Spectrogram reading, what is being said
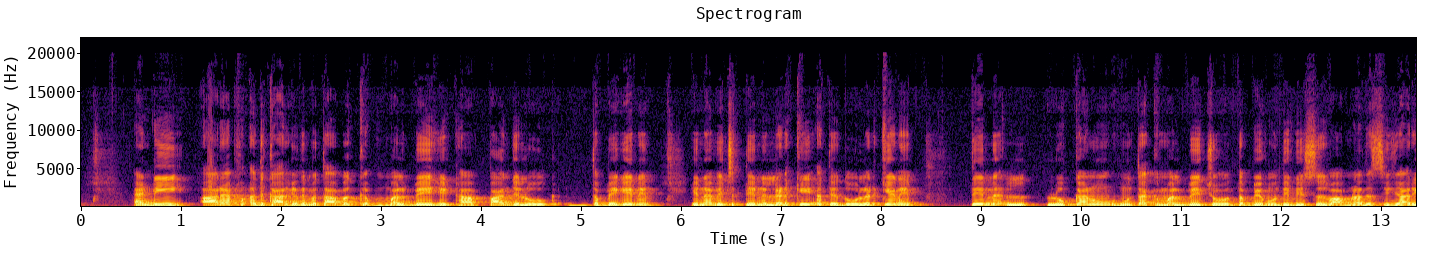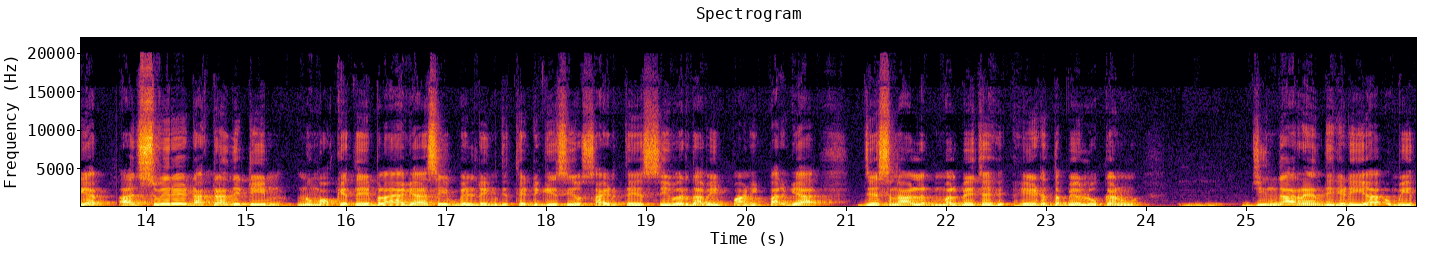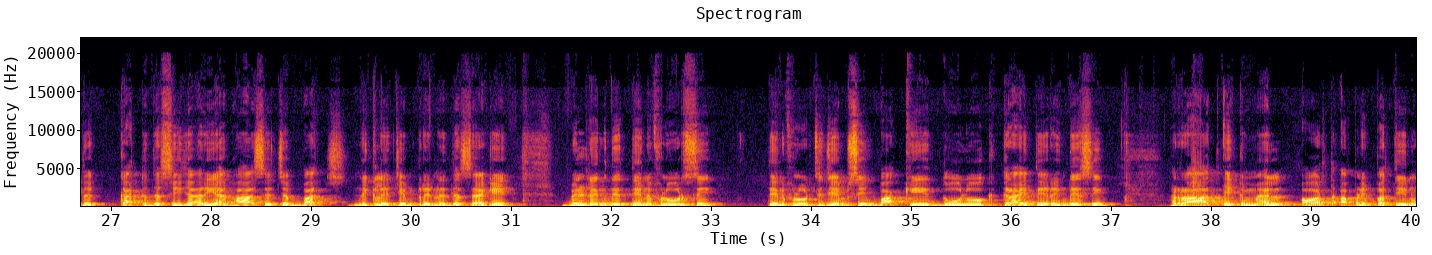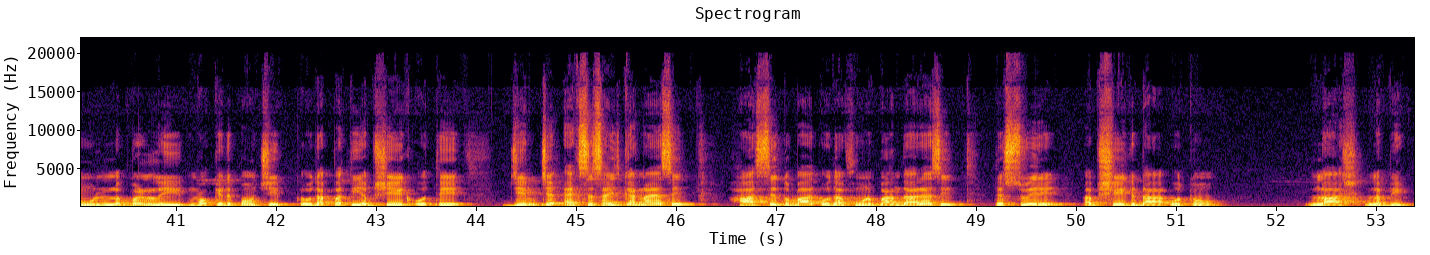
ਐਨਡੀਆਰਐਫ ਅਧਿਕਾਰੀਆਂ ਦੇ ਮੁਤਾਬਕ ਮਲਬੇ ਹੇਠਾਂ ਪੰਜ ਲੋਕ ਦੱਬੇ ਗਏ ਨੇ। ਇਹਨਾਂ ਵਿੱਚ ਤਿੰਨ ਲੜਕੇ ਅਤੇ ਦੋ ਲੜਕੀਆਂ ਨੇ। ਤਿੰਨ ਲ- ਲੋਕਾਂ ਨੂੰ ਹੁਣ ਤੱਕ ਮਲਬੇ ਚੋਂ ਦੱਬੇ ਹੋਣ ਦੀ ਵੀ ਸੰਭਾਵਨਾ ਦੱਸੀ ਜਾ ਰਹੀ ਹੈ। ਅੱਜ ਸਵੇਰੇ ਡਾਕਟਰਾਂ ਦੀ ਟੀਮ ਨੂੰ ਮੌਕੇ ਤੇ ਬੁਲਾਇਆ ਗਿਆ ਸੀ। ਬਿਲਡਿੰਗ ਜਿੱਥੇ ਡਿੱਗੀ ਸੀ, ਉਸ ਸਾਈਡ ਤੇ ਸੀਵਰ ਦਾ ਵੀ ਪਾਣੀ ਭਰ ਗਿਆ। ਜਿਸ ਨਾਲ ਮਲਬੇ 'ਚ ਹੇਠ ਦੱਬੇ ਹੋਏ ਲੋਕਾਂ ਨੂੰ ਜਿੰਦਾ ਰਹਿਣ ਦੀ ਜਿਹੜੀ ਆ ਉਮੀਦ ਘੱਟ ਦੱਸੀ ਜਾ ਰਹੀ ਹੈ। ਹਾਦਸੇ 'ਚ ਬਚ ਨਿਕਲੇ ਜਿਮ ਟ੍ਰੇਨਰ ਨੇ ਦੱਸਿਆ ਕਿ ਬਿਲਡਿੰਗ ਦੇ ਤਿੰਨ ਫਲੋਰ ਸੀ, ਤਿੰਨ ਫਲੋਰ 'ਚ ਜਿਮ ਸੀ, ਬਾਕੀ ਦੋ ਲੋਕ ਕਿਰਾਏ ਤੇ ਰਹਿੰਦੇ ਸੀ। ਰਾਤ ਇੱਕ ਮਹਿਲ ਔਰਤ ਆਪਣੇ ਪਤੀ ਨੂੰ ਲੱਭਣ ਲਈ ਮੌਕੇ ਤੇ ਪਹੁੰਚੀ। ਉਹਦਾ ਪਤੀ ਅਭਿਸ਼ੇਕ ਉੱਥੇ ਜਿਮ 'ਚ ਐਕਸਰਸਾਈਜ਼ ਕਰਨ ਆਇਆ ਸੀ। ਹਾਦਸੇ ਤੋਂ ਬਾਅਦ ਉਹਦਾ ਫੋਨ ਬੰਦ ਆ ਰਿਹਾ ਸੀ ਤੇ ਸਵੇਰੇ ਅਭਿਸ਼ੇਕ ਦਾ ਉੱਥੋਂ ਲਾਸ਼ ਲੱਭੀ।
